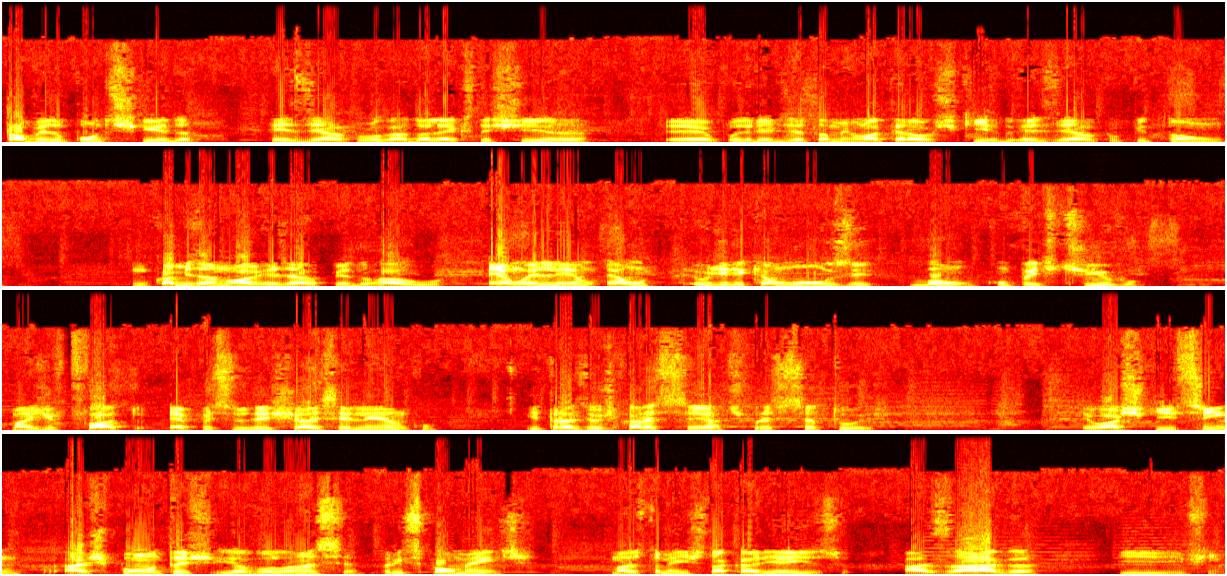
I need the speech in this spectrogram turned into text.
talvez o ponto esquerda reserva para o lugar do Alex Teixeira. É, eu poderia dizer também o lateral esquerdo reserva para o Piton. Um camisa 9 reserva Pedro Raul. É um elenco, é um, eu diria que é um 11 bom, competitivo, mas de fato é preciso deixar esse elenco e trazer os caras certos para esses setores. Eu acho que sim, as pontas e a volância, principalmente, mas eu também destacaria isso. A zaga e, enfim,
